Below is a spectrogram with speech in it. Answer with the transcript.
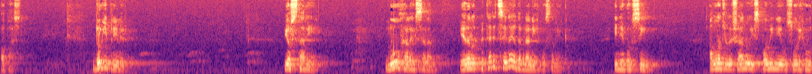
opasno. Drugi primjer. Još stariji. Nuh a.s. jedan od peterice najodabranijih poslanika i njegov sin. Allah Đelešanu ispominje u suri Hud.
